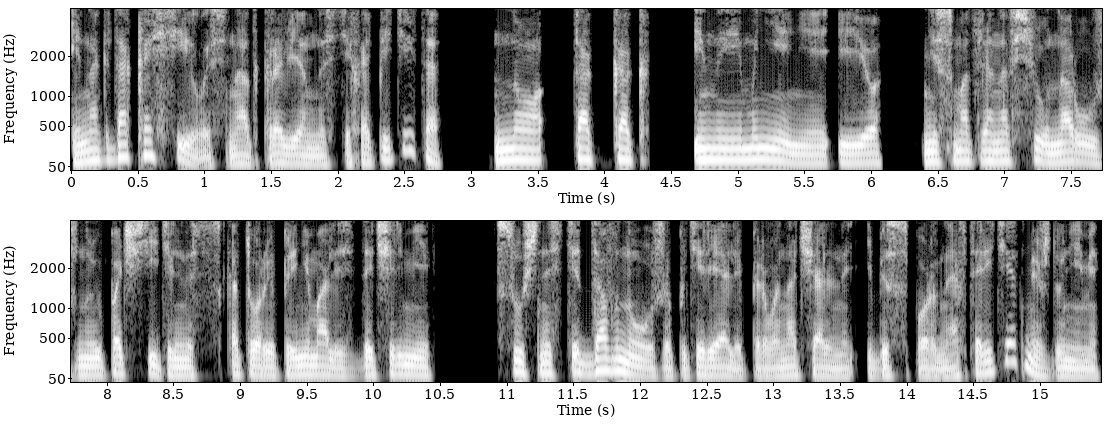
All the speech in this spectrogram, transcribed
иногда косилась на откровенность их аппетита, но так как иные мнения ее, несмотря на всю наружную почтительность, с которой принимались дочерьми, в сущности давно уже потеряли первоначальный и бесспорный авторитет между ними,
